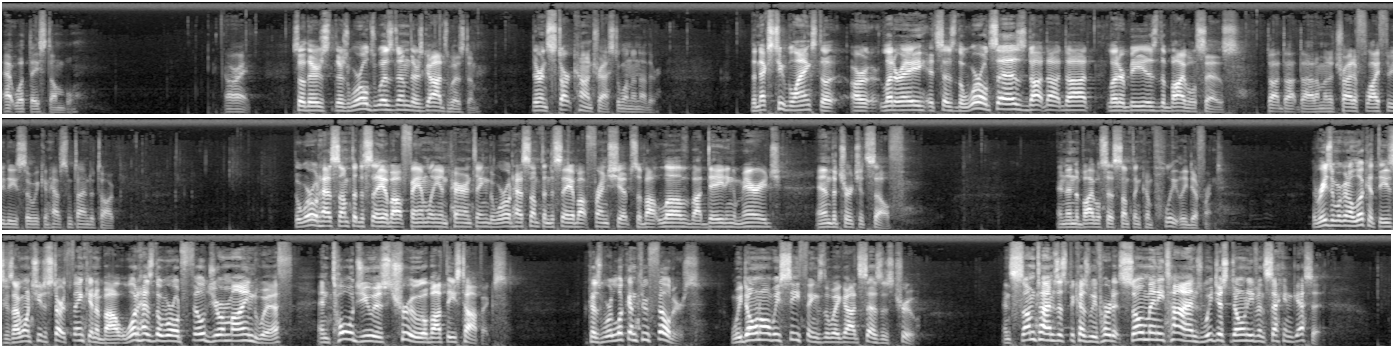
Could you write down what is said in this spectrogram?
at what they stumble. All right. So there's, there's world's wisdom, there's God's wisdom. They're in stark contrast to one another. The next two blanks the, are letter A, it says the world says, dot, dot, dot. Letter B is the Bible says, dot, dot, dot. I'm going to try to fly through these so we can have some time to talk. The world has something to say about family and parenting. The world has something to say about friendships, about love, about dating, marriage, and the church itself. And then the Bible says something completely different. The reason we're going to look at these is I want you to start thinking about what has the world filled your mind with and told you is true about these topics. Because we're looking through filters. We don't always see things the way God says is true. And sometimes it's because we've heard it so many times, we just don't even second guess it.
